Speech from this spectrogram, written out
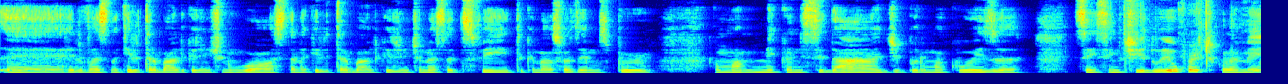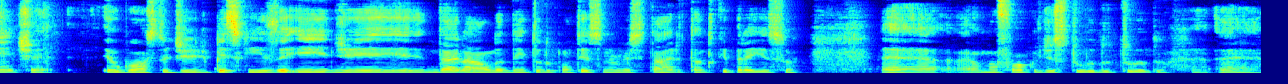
é, relevância naquele trabalho que a gente não gosta, naquele trabalho que a gente não é satisfeito, que nós fazemos por uma mecanicidade, por uma coisa sem sentido. Eu, particularmente, eu gosto de, pesquisa e de dar aula dentro do contexto universitário, tanto que para isso é, é o meu foco de estudo, tudo. É,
